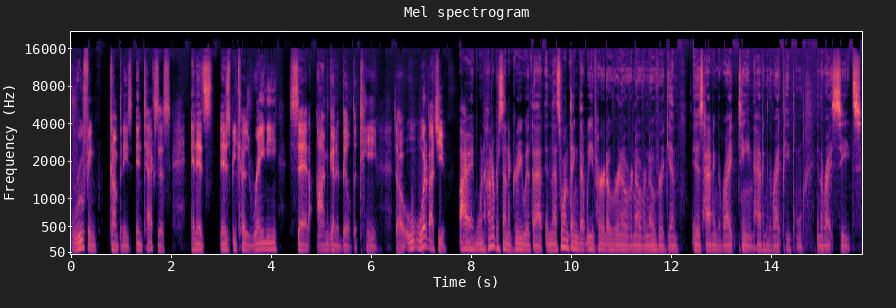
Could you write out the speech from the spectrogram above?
roofing companies in Texas. And it's it is because Rainey said, I'm gonna build a team. So what about you? I 100% agree with that. And that's one thing that we've heard over and over and over and over again is having the right team, having the right people in the right seats.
